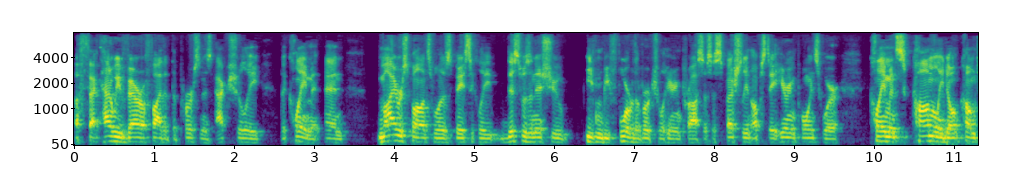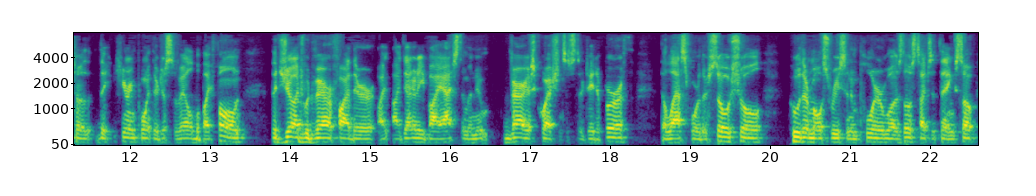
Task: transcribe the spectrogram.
affect, how do we verify that the person is actually the claimant? And my response was basically, this was an issue even before the virtual hearing process, especially in upstate hearing points where claimants commonly don't come to the hearing point, they're just available by phone. The judge would verify their identity by asking them various questions, such as their date of birth, the last four of their social, who their most recent employer was, those types of things. So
